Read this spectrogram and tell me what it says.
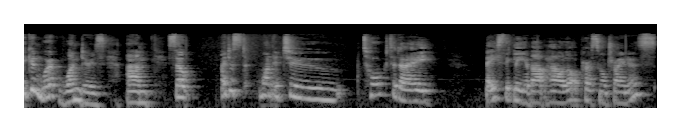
it can work wonders. Um, so I just wanted to talk today, basically about how a lot of personal trainers,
